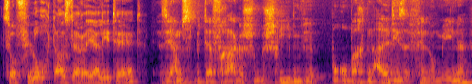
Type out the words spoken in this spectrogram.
zur Flucht aus der Realität? Sie haben es mit der Frage schon beschrieben. Wir beobachten all diese Phänomene.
